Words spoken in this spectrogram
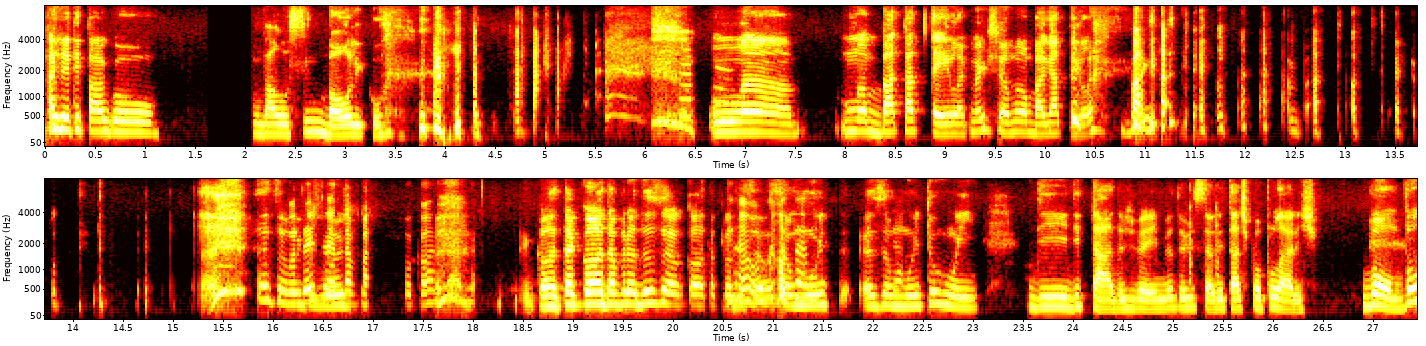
a gente pagou um valor simbólico. uma, uma batatela, como é que chama? Uma bagatela. Bagatela. Eu sou Vou muito deixar essa. Vou cortar, né? Corta, corta a produção, corta a produção. Não, eu sou corta não. muito, eu sou muito ruim de ditados, velho. Meu Deus do céu, ditados populares. Bom, vou,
